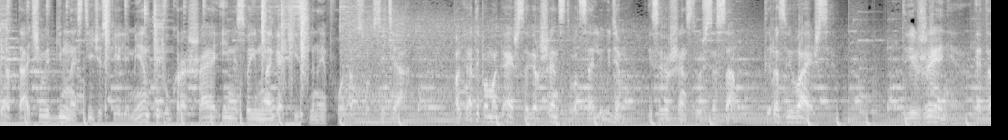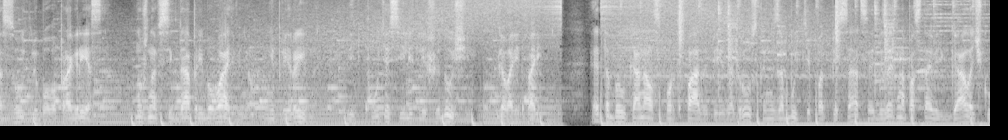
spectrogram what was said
и оттачивает гимнастические элементы, украшая ими свои многочисленные фото в соцсетях. Пока ты помогаешь совершенствоваться людям и совершенствуешься сам, ты развиваешься. Движение – это суть любого прогресса. Нужно всегда пребывать в нем, непрерывно, ведь путь осилит лишь идущий, говорит Фарид. Это был канал Спортфаза Перезагрузка. Не забудьте подписаться и обязательно поставить галочку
